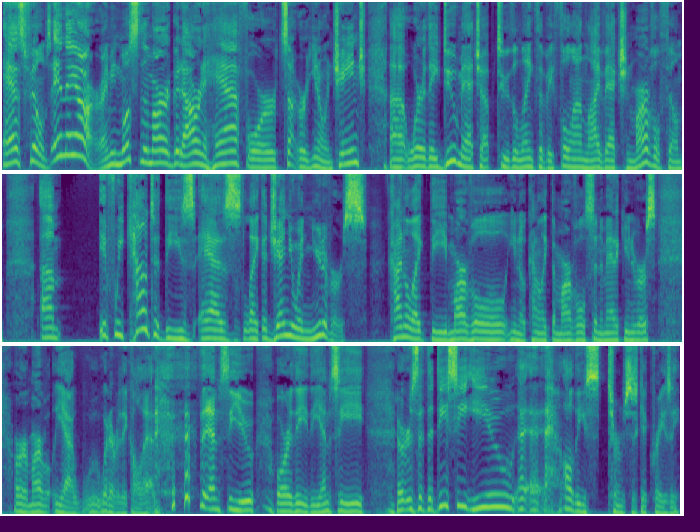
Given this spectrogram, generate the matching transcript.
as films, and they are. I mean, most of them are a good hour and a half, or or you know, and change, uh, where they do match up to the length of a full-on live-action Marvel film. Um, if we counted these as like a genuine universe, kind of like the Marvel, you know, kind of like the Marvel Cinematic Universe or Marvel, yeah, whatever they call that, the MCU or the the MC, or is it the DCEU? Uh, uh, all these terms just get crazy.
